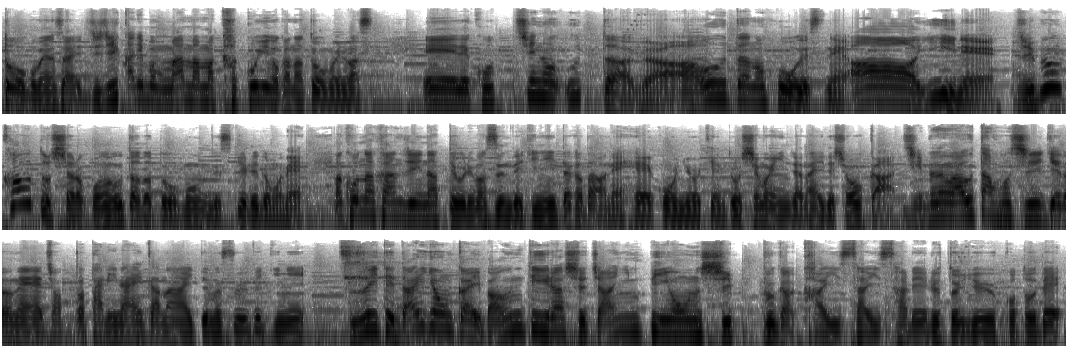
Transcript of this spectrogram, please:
とごめんなさい。時事化でもまあまあまあかっこいいのかなと思います。えー、で、こっちのウタが、青ウタの方ですね。あー、いいね。自分買うとしたらこのウタだと思うんですけれどもね。まあ、こんな感じになっておりますんで、気に入った方はね、えー、購入を検討してもいいんじゃないでしょうか。自分はウタ欲しいけどね、ちょっと足りないかな、アイテム数的に。続いて第4回バウンティーラッシュチャンピオンシップが開催されるということで、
